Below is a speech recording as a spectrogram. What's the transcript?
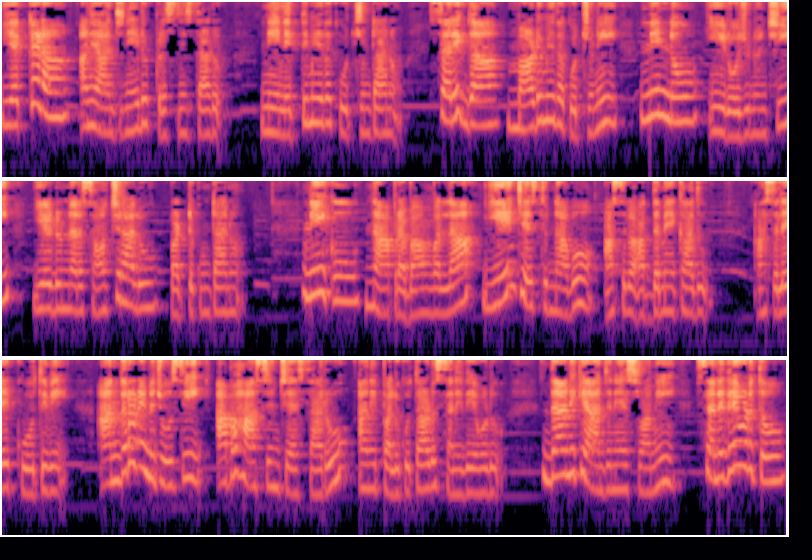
ఎక్కడా అని ఆంజనేయుడు ప్రశ్నిస్తాడు. నీ నెత్తి మీద కూర్చుంటాను. సరిగ్గా మాడు మీద కూర్చుని నిన్ను ఈ రోజు నుంచి ఏడున్నర సంవత్సరాలు పట్టుకుంటాను. నీకు నా ప్రభావం వల్ల ఏం చేస్తున్నావో అసలు అర్థమే కాదు. అసలే కోతివి. అందరూ నిన్ను చూసి అపహాస్యం చేస్తారు అని పలుకుతాడు శనిదేవుడు. దానికి ఆంజనేయస్వామి శనిదేవుడితో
